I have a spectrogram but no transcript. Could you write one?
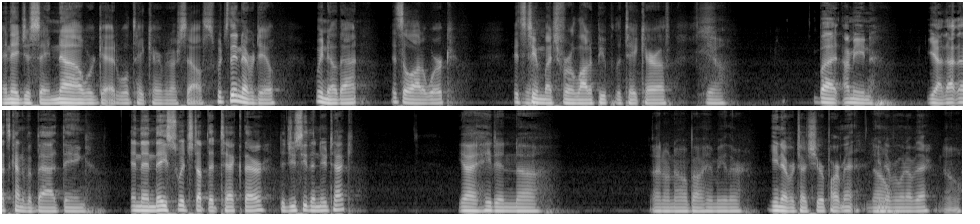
And they just say no we're good. We'll take care of it ourselves which they never do. We know that. It's a lot of work it's Yeah. too much for a lot of people to take care of Yeah. but i mean yeah that, that's kind of a bad thing and then they switched up the tech there did you see the new tech Yeah. He didn't. Uh, I don't know about him either. he never touched your apartment No. he never went over there No.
